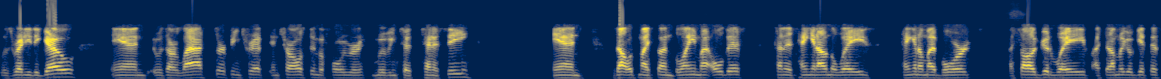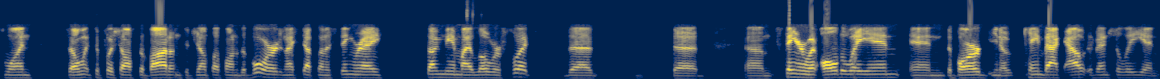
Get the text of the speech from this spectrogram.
was ready to go. And it was our last surfing trip in Charleston before we were moving to Tennessee. And was out with my son Blaine, my oldest, kind of just hanging out on the waves, hanging on my board. I saw a good wave. I said, I'm going to go get this one. So I went to push off the bottom to jump up onto the board, and I stepped on a stingray, stung me in my lower foot, the the um, stinger went all the way in, and the barb, you know, came back out eventually, and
